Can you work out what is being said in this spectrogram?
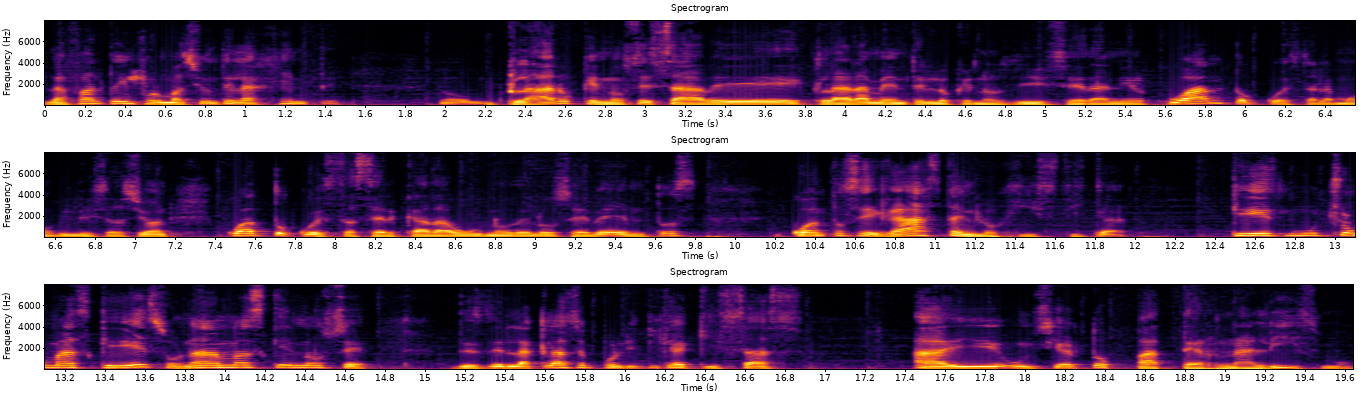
La falta de información de la gente. ¿no? Claro que no se sabe claramente lo que nos dice Daniel, cuánto cuesta la movilización, cuánto cuesta hacer cada uno de los eventos, cuánto se gasta en logística, que es mucho más que eso, nada más que, no sé, desde la clase política quizás hay un cierto paternalismo,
